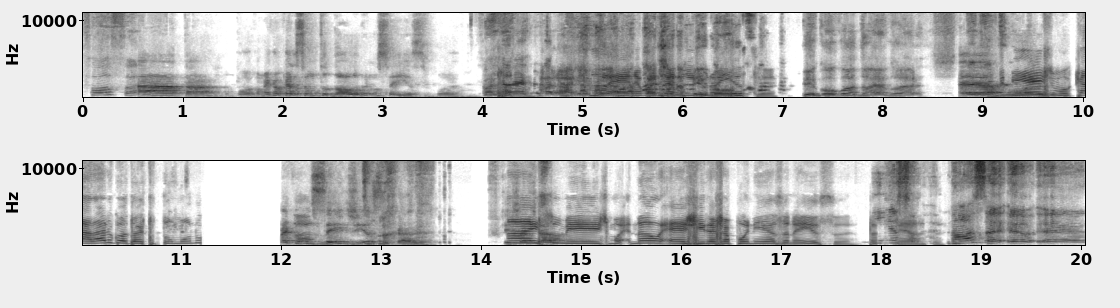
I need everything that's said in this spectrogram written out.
fofa. Ah, tá. Pô, como é que eu quero ser um tudólogo e não sei isso? Pô. Caralho, não, é negócio de anime, não é pegou, isso? pegou o Godoy agora. É, É mesmo? Caralho, Godoy, tu tomou no. Como é que eu não sei disso, cara? Fiquei Ah, chateado. isso mesmo. Não, é gíria japonesa, não é isso? Tá Isso. certo. Nossa, eu, é,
